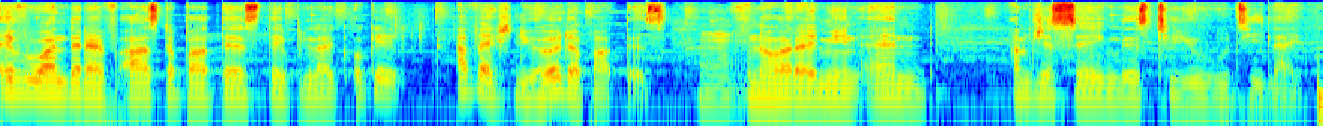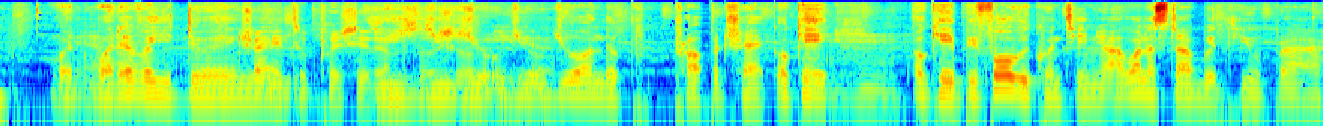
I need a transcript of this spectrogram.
everyone that I've asked about this, they've been like, okay, I've actually heard about this. Mm. You know what I mean? And I'm just saying this to you, Woody. Like, what, Yeah. whatever you're doing, Try you, to push it on you, social you, media. you, you on the p- proper track. Okay, Mhm. okay. Before we continue, I want to start with you, bruh.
